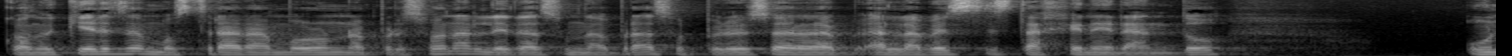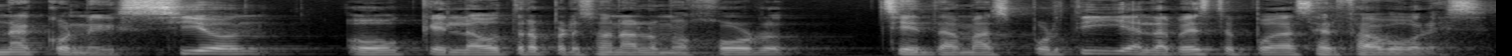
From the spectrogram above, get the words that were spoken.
Cuando quieres demostrar amor a una persona, le das un abrazo, pero eso a la, vez está generando una conexión o que la otra persona a lo mejor sienta más por ti y a la vez te pueda hacer favores.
